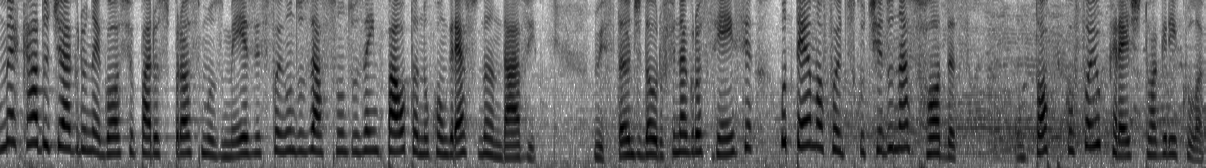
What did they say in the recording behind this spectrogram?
O mercado de agronegócio para os próximos meses foi um dos assuntos em pauta no Congresso da Andave. No estande da Urufina Grossiência, o tema foi discutido nas rodas. Um tópico foi o crédito agrícola.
